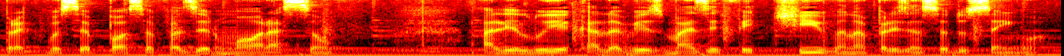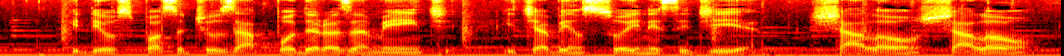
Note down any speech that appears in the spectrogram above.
para que você possa fazer uma oração aleluia, cada vez mais efetiva na presença do Senhor. Que Deus possa te usar poderosamente e te abençoe nesse dia. Shalom, shalom.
